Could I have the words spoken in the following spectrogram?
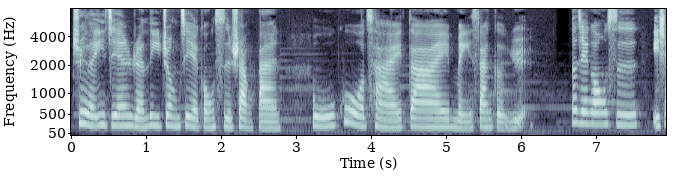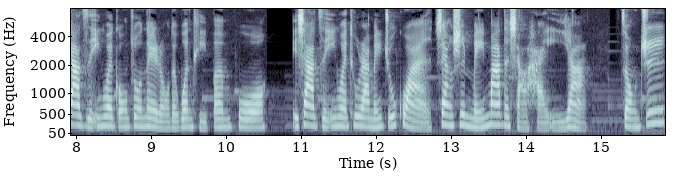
去了一间人力中介公司上班，不过才待没三个月。那间公司一下子因为工作内容的问题奔波，一下子因为突然没主管，像是没妈的小孩一样。总之，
